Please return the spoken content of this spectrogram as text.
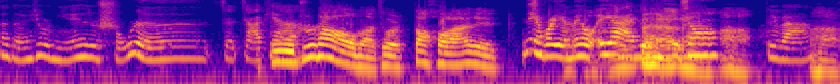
那等于就是你那是熟人诈诈不骗啊，知道嘛，就是到后来这那会儿也没有 AI 什对么拟声，啊对吧？啊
